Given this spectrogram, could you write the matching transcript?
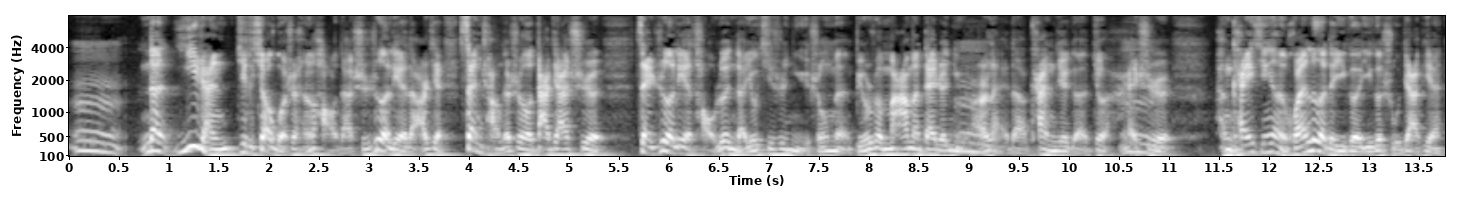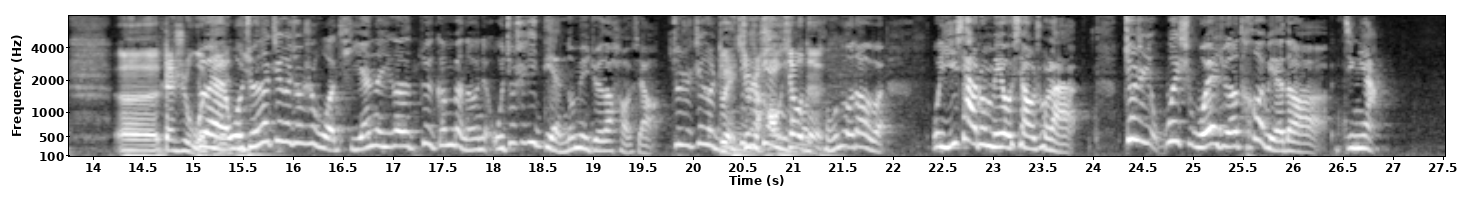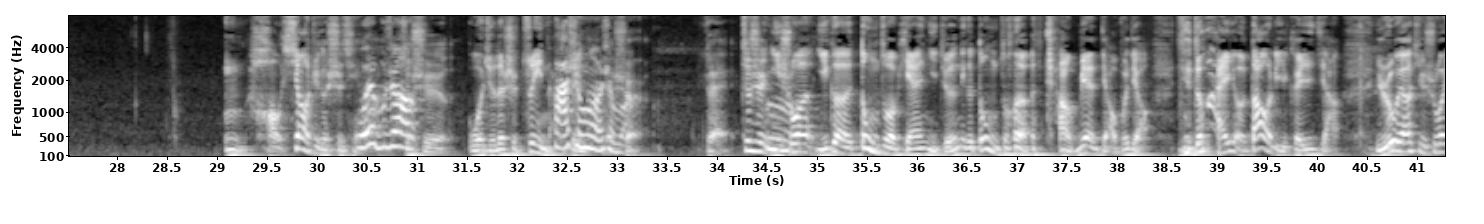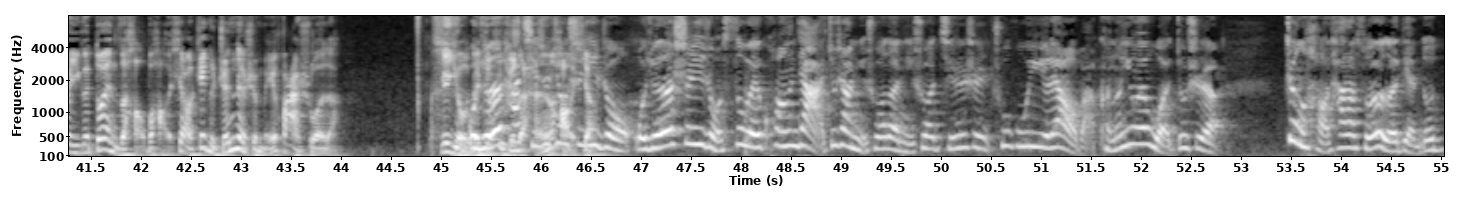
嗯，那依然这个效果是很好的，是热烈的，而且散场的时候大家是在热烈讨论的，尤其是女生们，比如说妈妈带着女儿来的，看这个就还是很开心、很欢乐的一个一个暑假片。呃，但是我对，我觉得这个就是我体验的一个最根本的问题，我就是一点都没觉得好笑，就是这个对就是这个电影好笑的我从头到尾，我一下都没有笑出来，就是为什我也觉得特别的惊讶。嗯，好笑这个事情啊，我也不知道就是我觉得是最难发生了什么事儿。对，就是你说一个动作片，你觉得那个动作 场面屌不屌，你都还有道理可以讲。你如果要去说一个段子好不好笑，这个真的是没话说的。就有我觉得得它其实就是一，种，我觉得是一种思维框架，就像你说的，你说其实是出乎意料吧？可能因为我就是正好他的所有的点都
